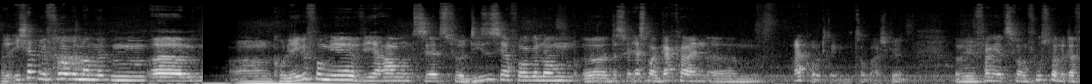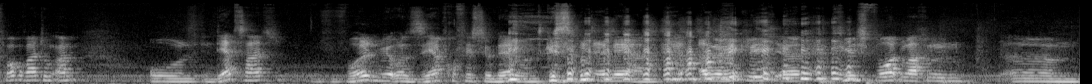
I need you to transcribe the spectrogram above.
Also ich habe mir vorgenommen mit einem ähm, Kollege von mir, wir haben uns jetzt für dieses Jahr vorgenommen, äh, dass wir erstmal gar keinen ähm, Alkohol trinken zum Beispiel. Also wir fangen jetzt beim Fußball mit der Vorbereitung an und in der Zeit wollten wir uns sehr professionell und gesund ernähren. Also wirklich äh, viel Sport machen, ähm,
